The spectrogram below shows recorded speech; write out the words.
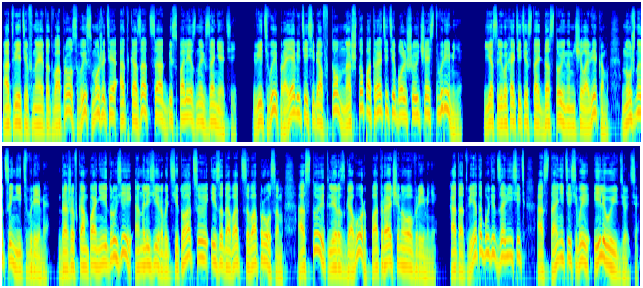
Ответив на этот вопрос, вы сможете отказаться от бесполезных занятий, ведь вы проявите себя в том, на что потратите большую часть времени. Если вы хотите стать достойным человеком, нужно ценить время. Даже в компании друзей анализировать ситуацию и задаваться вопросом, а стоит ли разговор потраченного времени. От ответа будет зависеть, останетесь вы или уйдете.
